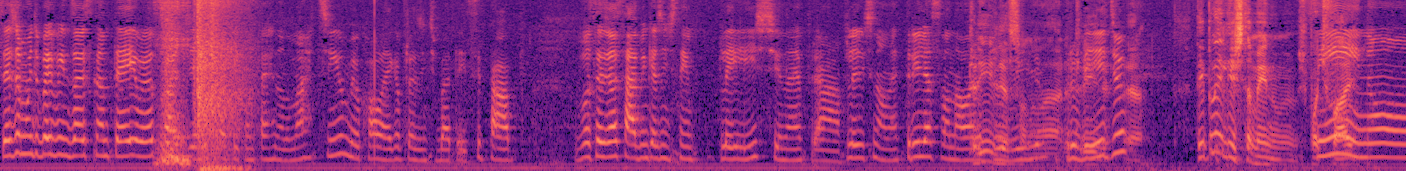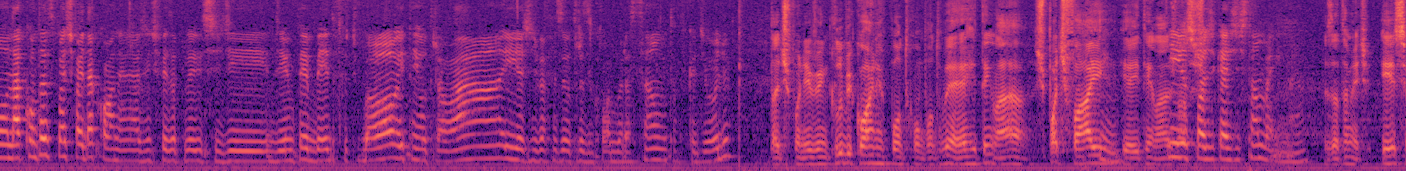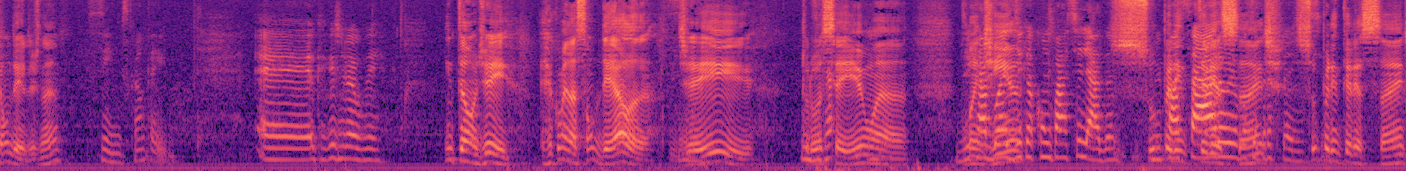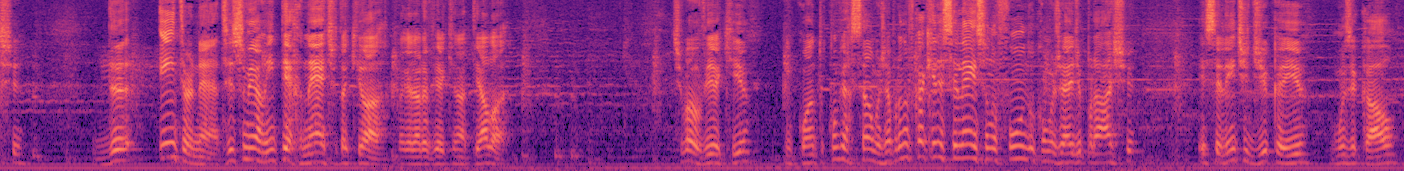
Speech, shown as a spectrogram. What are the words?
Seja muito bem-vindos ao Escanteio. Eu sou a Jay, estou aqui com o Fernando Martinho, meu colega, para a gente bater esse papo. Vocês já sabem que a gente tem playlist, né? Pra, playlist não, né? Trilha sonora Trilha pro vídeo. sonora. Pro trilha, vídeo. é. Tem playlist também no Spotify. Sim, no- na conta do Spotify da Corner, né? A gente fez a playlist de, de MPB do futebol e tem outra lá. E a gente vai fazer outras em colaboração, então fica de olho. Tá disponível em clubecorner.com.br, tem lá Spotify Sim. e aí tem lá os E os podcasts também, né? Exatamente. Esse é um deles, né? Sim, escanteio. É, o que, que a gente vai ouvir? Então, Jay, recomendação dela. Jay trouxe aí uma Dica boa, bandinha dica compartilhada. super interessante, super interessante. The Internet. Isso mesmo, internet, tá aqui, ó, pra galera ver aqui na tela, ó. A gente vai ouvir aqui enquanto conversamos, já para não ficar aquele silêncio no fundo, como já é de praxe. Excelente dica aí, musical,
